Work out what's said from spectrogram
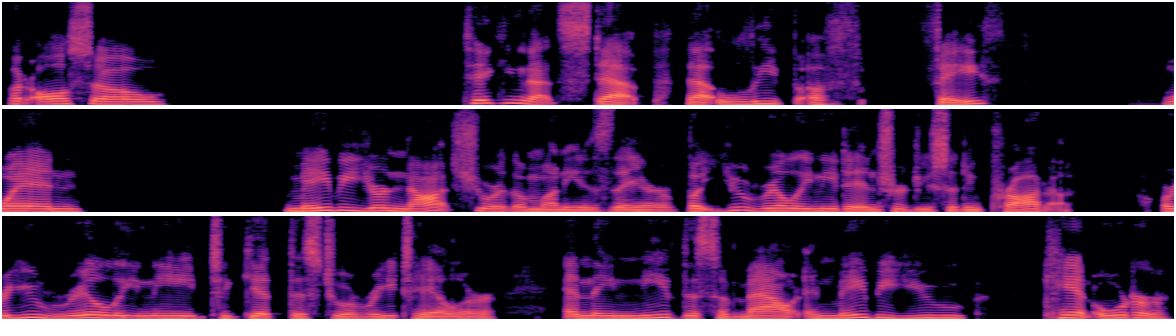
but also taking that step, that leap of faith when maybe you're not sure the money is there, but you really need to introduce a new product or you really need to get this to a retailer and they need this amount. And maybe you can't order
